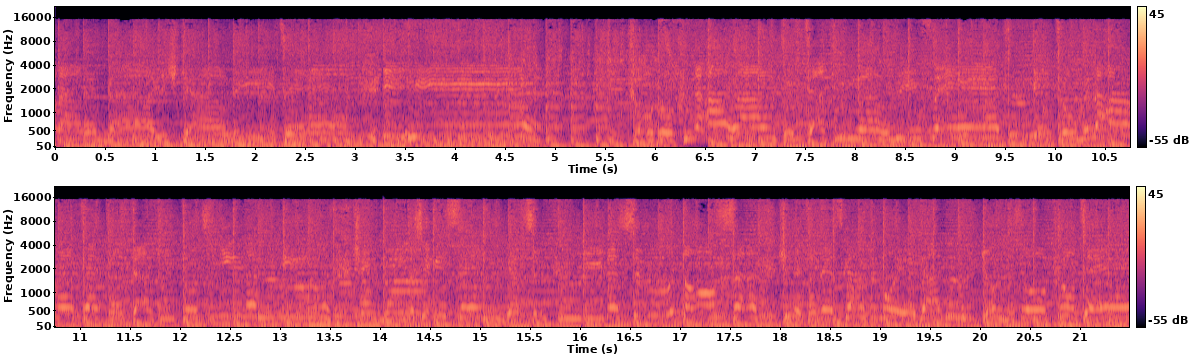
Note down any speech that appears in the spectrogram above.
られない光で孤独な愛で抱き合うリフレク認められたただ一つになる。君の視線が作り出すのさ。秘めた熱が燃え上がる。夜の底で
